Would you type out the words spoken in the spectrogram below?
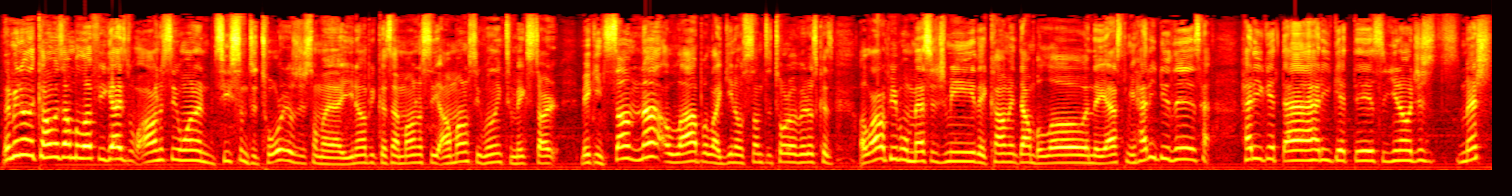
Let me know in the comments down below if you guys honestly want to see some tutorials or something like that, you know, because I'm honestly I'm honestly willing to make start making some not a lot, but like you know some tutorial videos because a lot of people message me, they comment down below, and they ask me how do you do this, how, how do you get that, how do you get this, you know, just mesh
